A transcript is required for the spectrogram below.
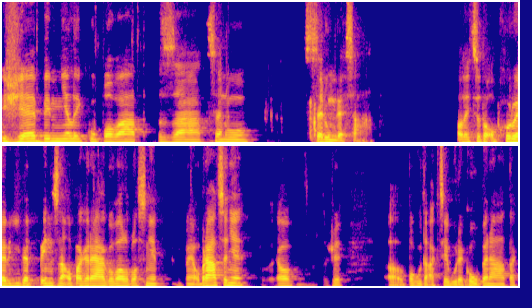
že by měli kupovat za cenu 70. A teď se to obchoduje, vidíte, Pins naopak reagoval vlastně úplně obráceně, jo, protože pokud ta akcie bude koupená, tak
